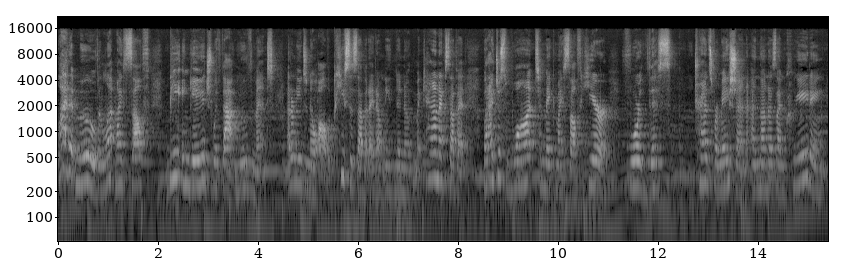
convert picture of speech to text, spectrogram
let it move and let myself be engaged with that movement. I don't need to know all the pieces of it. I don't need to know the mechanics of it, but I just want to make myself here for this transformation. And then as I'm creating,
